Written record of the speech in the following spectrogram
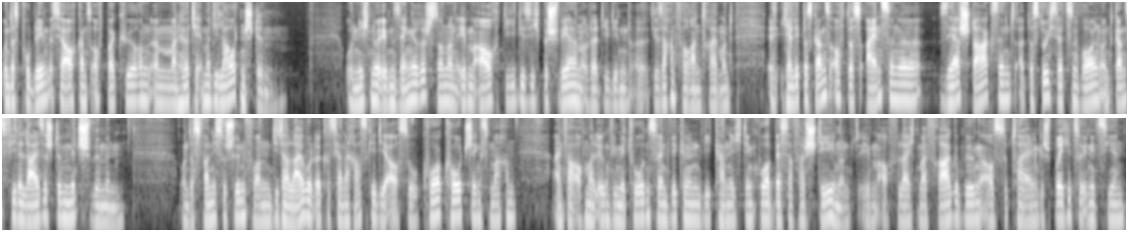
Und das Problem ist ja auch ganz oft bei Chören, ähm, man hört ja immer die lauten Stimmen. Und nicht nur eben sängerisch, sondern eben auch die, die sich beschweren oder die die, äh, die Sachen vorantreiben. Und ich erlebe das ganz oft, dass Einzelne sehr stark sind, das durchsetzen wollen und ganz viele leise Stimmen mitschwimmen. Und das fand ich so schön von Dieter Leibold oder Christiane Raski, die auch so Core-Coachings machen, einfach auch mal irgendwie Methoden zu entwickeln, wie kann ich den Chor besser verstehen und eben auch vielleicht mal Fragebögen auszuteilen, Gespräche zu initiieren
